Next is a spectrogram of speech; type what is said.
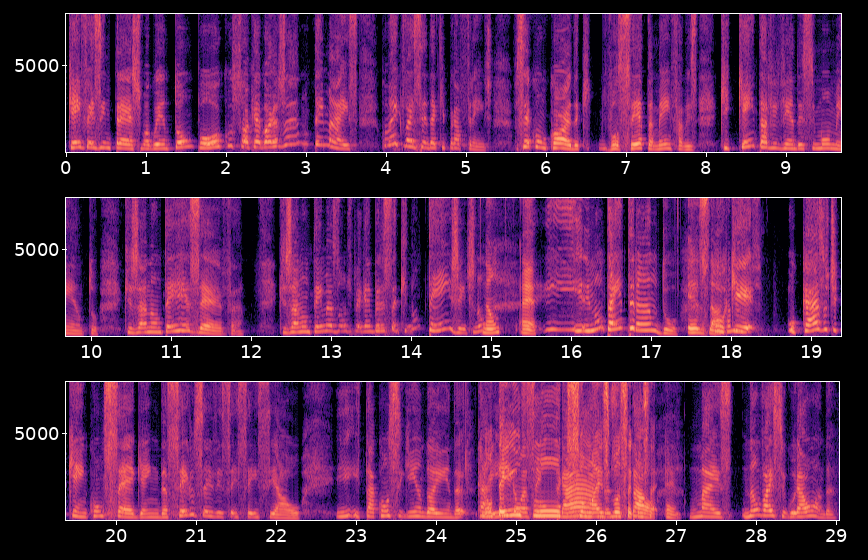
quem fez empréstimo aguentou um pouco, só que agora já não tem mais. Como é que vai ser daqui para frente? Você concorda que você também, Fabrício, que quem está vivendo esse momento, que já não tem reserva, que já não tem mais onde pegar empresa, que não tem, gente, não, Não, é. e, e não está entrando. Exatamente. Porque o caso de quem consegue ainda ser o serviço essencial e está conseguindo ainda Não caíram tem o fluxo, mas você consegue- é. Mas não vai segurar a onda?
